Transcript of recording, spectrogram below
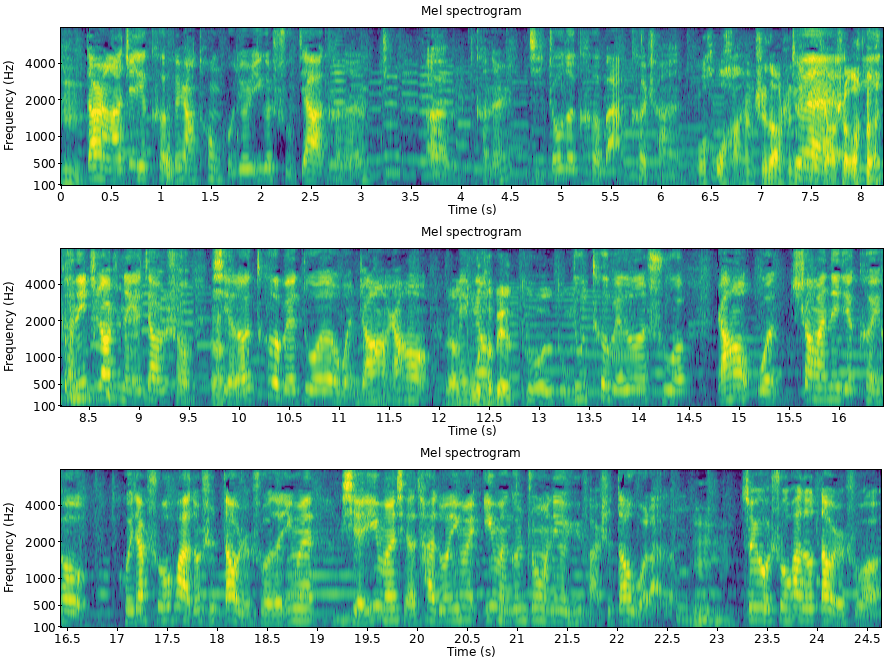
嗯，当然了，这节课非常痛苦，就是一个暑假可能。嗯，可能几周的课吧，课程。我我好像知道是哪个教授。你 肯定知道是哪个教授，写了特别多的文章，然后每天读特别多的东西，读特别多的书。然后我上完那节课以后，回家说话都是倒着说的，因为写英文写的太多，因为英文跟中文那个语法是倒过来的。嗯，所以我说话都倒着说。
